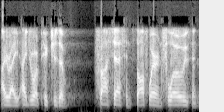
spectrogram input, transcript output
I write, I draw pictures of process and software and flows and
